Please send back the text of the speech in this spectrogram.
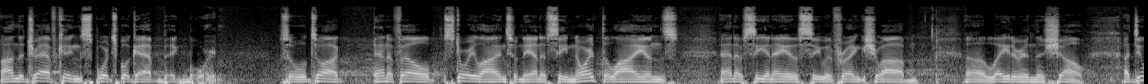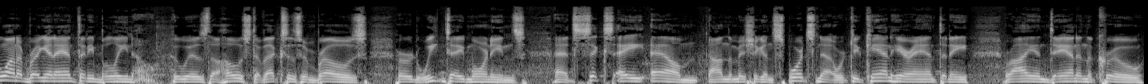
on the DraftKings Sportsbook app big board. So we'll talk NFL storylines from the NFC North, the Lions, NFC and AFC with Frank Schwab uh, later in the show. I do want to bring in Anthony Bellino, who is the host of X's and Bros, heard weekday mornings at 6 a.m. on the Michigan Sports Network. You can hear Anthony, Ryan, Dan, and the crew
